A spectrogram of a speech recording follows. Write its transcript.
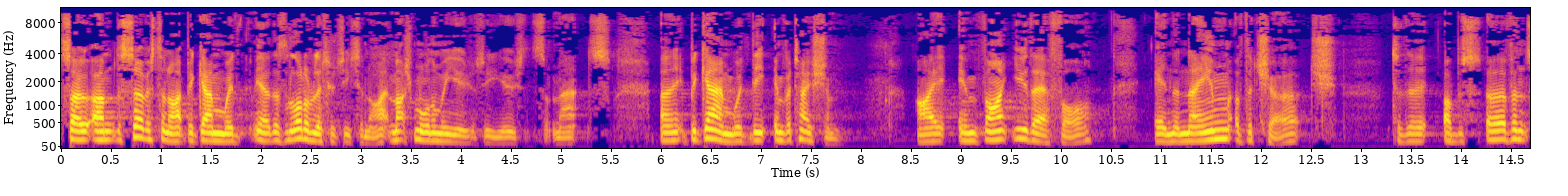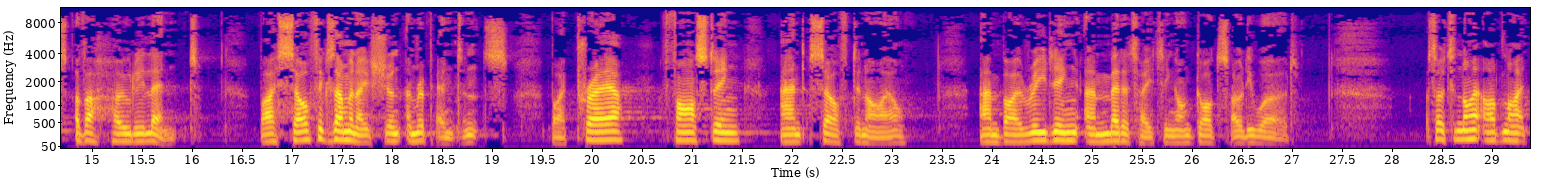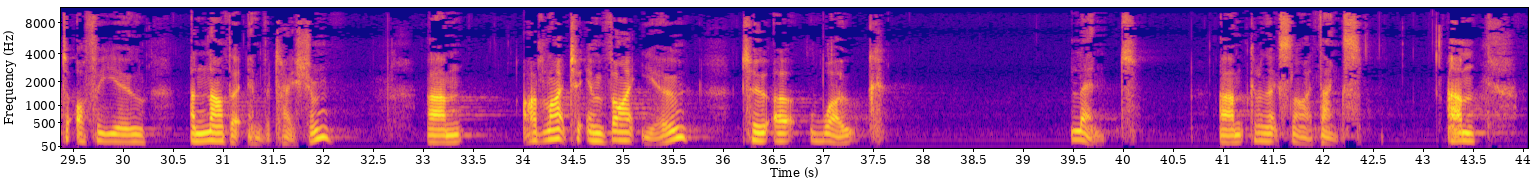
So um, the service tonight began with, you know, there's a lot of liturgy tonight, much more than we usually use at St. Matt's. And it began with the invitation. I invite you, therefore, in the name of the church to the observance of a holy Lent by self-examination and repentance, by prayer, fasting and self-denial, and by reading and meditating on God's holy word. So tonight I'd like to offer you another invitation. Um, I'd like to invite you to a woke Lent. Um, go to the next slide, thanks. Um,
